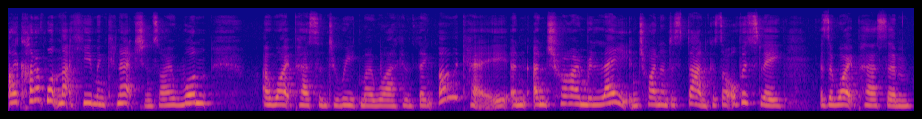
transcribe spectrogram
I kind of want that human connection. So I want a white person to read my work and think, oh okay, and and try and relate and try and understand because obviously as a white person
